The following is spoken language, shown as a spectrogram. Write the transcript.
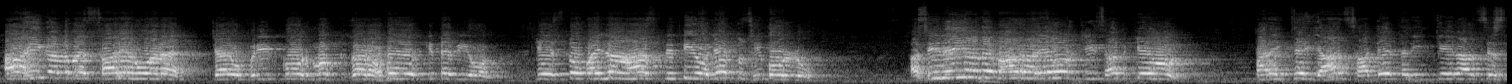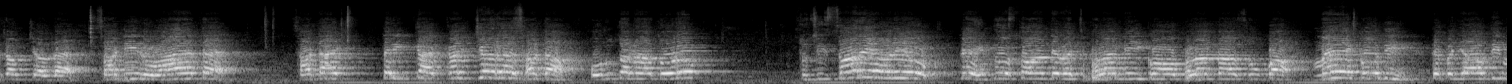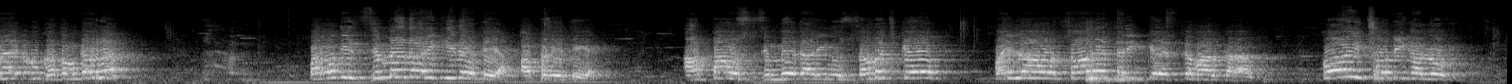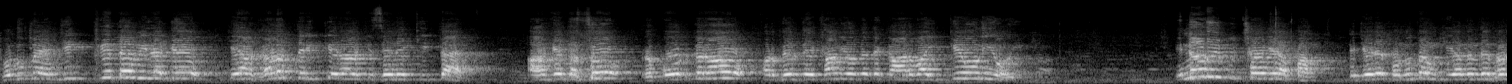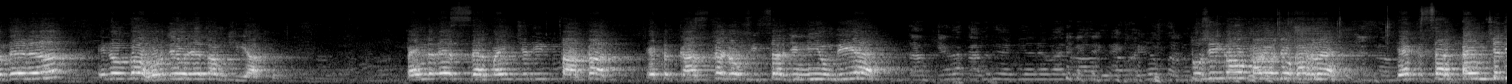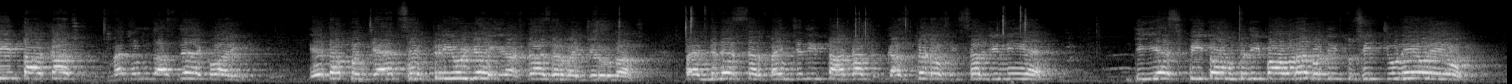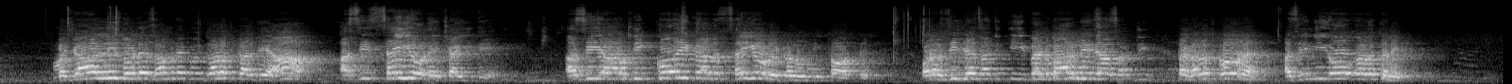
ਆਹੀ ਗੱਲ ਮੈਂ ਸਾਰਿਆਂ ਨੂੰ ਆਣਾ ਚਾਹੇ ਉਹ ਫਰੀਦਕੋਟ, ਮੁਕਤਸਰ ਹੋਵੇ ਕਿਤੇ ਵੀ ਹੋਣ, ਕਿ ਇਸ ਤੋਂ ਪਹਿਲਾਂ ਆਹ ਸਥਿਤੀ ਹੋ ਜਾਏ, ਤੁਸੀਂ ਬੋਲ ਲਓ। ਅਸੀਂ ਨਹੀਂ ਆਉਂਦੇ ਬਾਹਰ ਵਾਲੇ ਹੋਣ, ਜੀ ਸਦਕੇ ਹੋਣ। ਪਰ ਇੱਥੇ ਯਾਰ, ਸਾਡੇ ਤਰੀਕੇ ਨਾਲ ਸਿਸਟਮ ਚੱਲਦਾ ਹੈ। ਸਾਡੀ ਰਵਾਇਤ ਹੈ। ਸਾਡਾ ਇੱਕ ਤਰੀਕਾ ਕਲਚਰ ਹੈ ਸਾਡਾ। ਉਹਨੂੰ ਤਾਂ ਨਾ ਤੋੜੋ। ਤੁਸੀਂ ਸਾਰੇ ਆਣੇ ਹੋ। ਤੇ ਹਿੰਦੁਸਤਾਨ ਦੇ ਵਿੱਚ ਫਲਾਨੀ ਕੋ ਫਲਾਨਾ ਸੂਬਾ ਮੈਂ ਕੋਦੀ ਤੇ ਪੰਜਾਬ ਦੀ ਮਹਿਕ ਨੂੰ ਖਤਮ ਕਰਨਾ। ਪਰ ਉਹਦੀ ਜ਼ਿੰਮੇਵਾਰੀ ਕਿਹਦੇ ਉੱਤੇ ਆ? ਆਪਣੇ ਤੇ ਹੈ ਆਪਾਂ ਉਸ ਜ਼ਿੰਮੇਵਾਰੀ ਨੂੰ ਸਮਝ ਕੇ ਪਹਿਲਾਂ ਉਹ ਸਾਰੇ ਤਰੀਕੇ ਇਸਤੇਮਾਲ ਕਰਾਂਗੇ। ਕੋਈ ਛੋਟੀ ਗੱਲ ਹੋਵੇ ਤੁਹਾਨੂੰ ਭੈਣ ਜੀ, ਕਿਤੇ ਵੀ ਲੱਗੇ ਕਿ ਆ ਗਲਤ ਤਰੀਕੇ ਨਾਲ ਕਿਸੇ ਨੇ ਕੀਤਾ ਹੈ ਆ ਕੇ ਦੱਸੋ ਰਿਪੋਰਟ ਕਰਾਓ ਔਰ ਫਿਰ ਦੇਖਾਂਗੇ ਉਹਦੇ ਤੇ ਕਾਰਵਾਈ ਕਿਉਂ ਨਹੀਂ ਹੋਈ। ਇਹਨਾਂ ਨੂੰ ਹੀ ਪੁੱਛਾਂਗੇ ਆਪਾਂ ਕਿ ਜਿਹੜੇ ਤੁਹਾਨੂੰ ਧਮਕੀਆਂ ਦਿੰਦੇ ਫਿਰਦੇ ਨੇ ਨਾ ਇਹਨਾਂ ਨੂੰ ਤਾਂ ਹੁਣ ਦਿਓ ਜੇ ਧਮਕੀ ਆ ਕੇ ਪਿੰਡ ਦੇ ਸਰਪੰਚ ਦੀ ਤਾਕਤ ਇੱਕ ਕਸਟਡ ਆਫੀਸਰ ਜਿੰਨੀ ਹੁੰਦੀ ਹੈ। ਧਮਕੀਆਂ ਤੁਸੀਂ ਕਹੋ ਕਰੋ ਜੋ ਕਰਨਾ। ਇੱਕ ਸਰਪੰਚ ਦੀ ਤਾਕਤ ਮੈਂ ਤੁਹਾਨੂੰ ਦੱਸ ਦਿਆਂ ਇੱਕ ਵਾਰੀ। ਇਹ ਤਾਂ ਪੰਚਾਇਤ ਸੈਕਟਰੀ ਉਲਝਾਈ ਰੱਖਦਾ ਸਰਪੰਚ ਨੂੰ ਤਾਂ। ਪਿੰਡ ਦੇ ਸਰਪੰਚ ਦੀ ਤਾਕਤ ਗਸਟਡ ਅਫੀਸਰ ਜਿੰਨੀ ਹੈ। ਡੀਐਸਪੀ ਤੋਂ ਉਤਲੀ ਪਾਵਰ ਹੈ ਤੁਹਾਡੀ, ਤੁਸੀਂ ਚੁਣੇ ਹੋਏ ਹੋ। ਮਜਾਲ ਨਹੀਂ ਤੁਹਾਡੇ ਸਾਹਮਣੇ ਕੋਈ ਗਲਤ ਕਰਦੇ। ਹਾਂ, ਅਸੀਂ ਸਹੀ ਹੋਣੇ ਚਾਹੀਦੇ। ਅਸੀਂ ਆਪ ਦੀ ਕੋਈ ਗੱਲ ਸਹੀ ਹੋਵੇ ਕਾਨੂੰਨੀ ਤੌਰ ਤੇ। ਔਰ ਅਸੀਂ ਜੇ ਸਾਡੀ ਧੀ ਭੈਣ ਬਾਹਰ ਨਹੀਂ ਜਾ ਸਕਦੀ, ਤਾਂ ਗਲਤ ਕੌਣ ਹੈ? ਅਸੀਂ ਨਹੀਂ, ਉਹ ਗਲਤ ਨੇ।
